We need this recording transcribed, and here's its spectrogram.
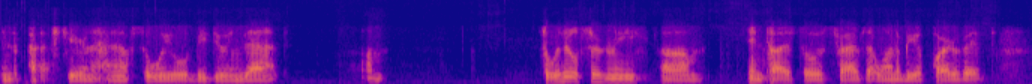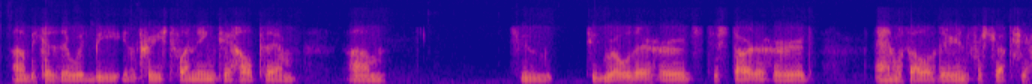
in the past year and a half. So we will be doing that. Um, so it'll certainly um, entice those tribes that want to be a part of it um, because there would be increased funding to help them um, to to grow their herds, to start a herd, and with all of their infrastructure.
